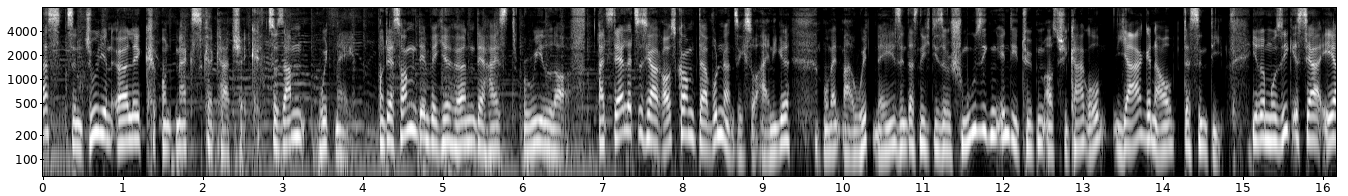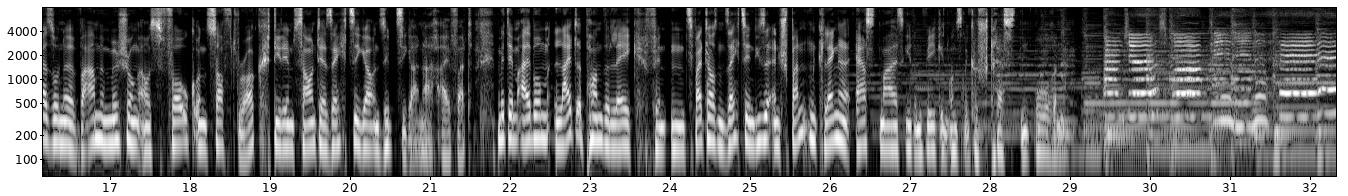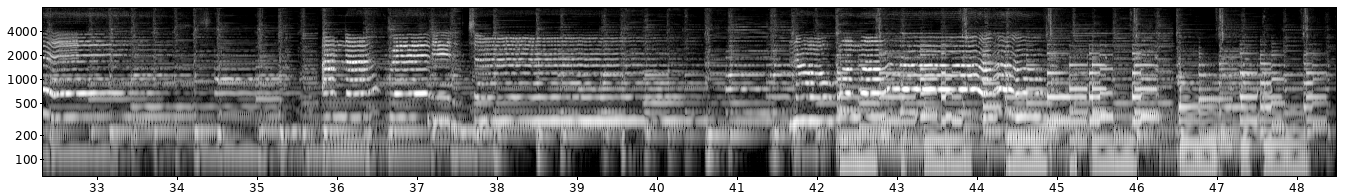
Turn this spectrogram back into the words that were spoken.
Das sind Julian Ehrlich und Max Kakacik. Zusammen Whitney. Und der Song, den wir hier hören, der heißt Real Love. Als der letztes Jahr rauskommt, da wundern sich so einige. Moment mal, Whitney, sind das nicht diese schmusigen Indie-Typen aus Chicago? Ja, genau, das sind die. Ihre Musik ist ja eher so eine warme Mischung aus Folk und Softrock, die dem Sound der 60er und 70er nacheifert. Mit dem Album Light Upon the Lake finden 2016 diese entspannten Klänge erstmals ihren Weg in unsere gestressten Ohren.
